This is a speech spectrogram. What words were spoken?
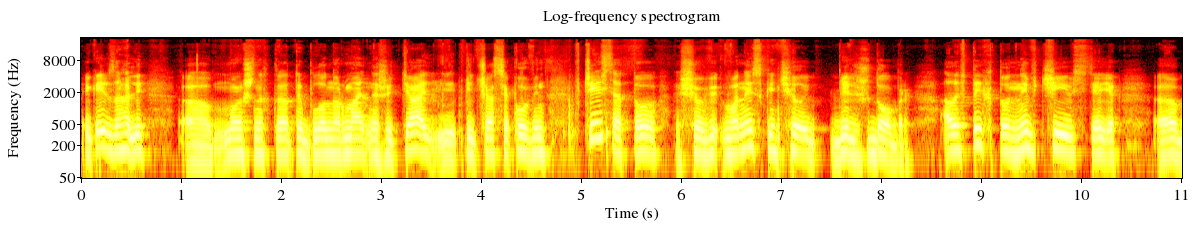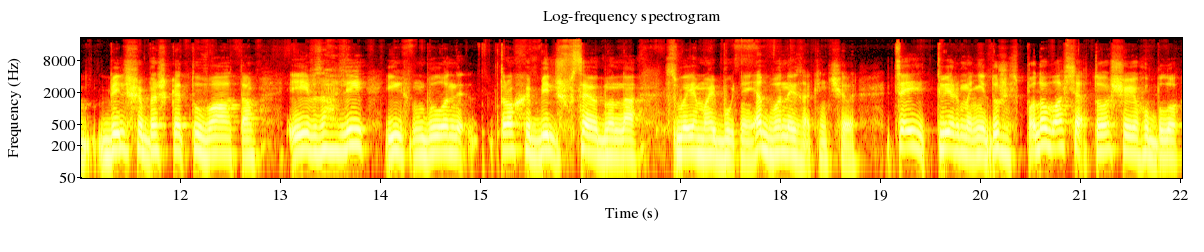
який взагалі, е, можна сказати, було нормальне життя, і під час якого він вчився, то що вони скінчили більш добре. Але в тих, хто не вчився, як більше бешкетував і взагалі їх було не, трохи більш все одно на своє майбутнє, як вони закінчили. Цей твір мені дуже сподобався, тому що його було,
